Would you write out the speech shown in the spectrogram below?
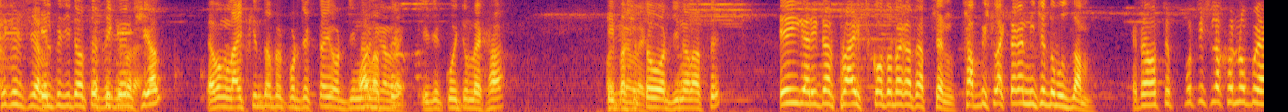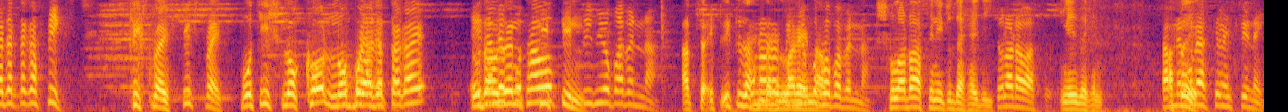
Sequential। এলপিজিটা হচ্ছে সিকোয়েন্সিয়াল এবং লাইট কিন্তু আপনার প্রজেক্টটাই অরিজিনাল আছে। এই যে কৈটো লেখা এই পাশেরটাও অরিজিনাল আছে। এই গাড়িটার প্রাইস কত টাকা চাচ্ছেন? ছাব্বিশ লাখ টাকার নিচে তো বুঝলাম। এটা হচ্ছে পঁচিশ লক্ষ নব্বই হাজার টাকা fixed fixed price fixed price পঁচিশ লক্ষ নব্বই হাজার টাকায় প্রিমিয়াম পাবেন না। আচ্ছা একটু একটু দেখেন দেখেন, লাগাই প্রিমিয়াম না পাবেন না। ষোলাটা আসেনি একটু দেখাই দিই। চোলাটাও আছে। এই দেখেন সামনে কোনো অ্যাক্সিডেন্ট হিস্ট্রি নাই।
